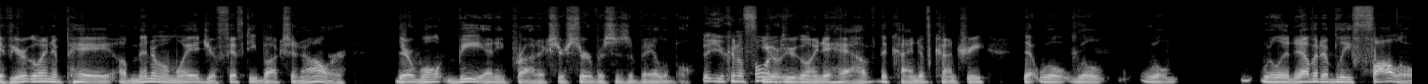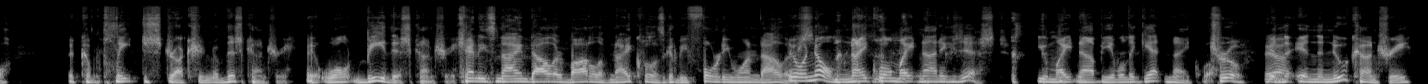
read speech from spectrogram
if you're going to pay a minimum wage of 50 bucks an hour, there won't be any products or services available that you can afford. You're, you're going to have the kind of country that will will will will inevitably follow the complete destruction of this country. It won't be this country. Kenny's nine dollar bottle of Nyquil is going to be forty one dollars. No, no, Nyquil might not exist. You might not be able to get Nyquil. True. In the in the new country,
